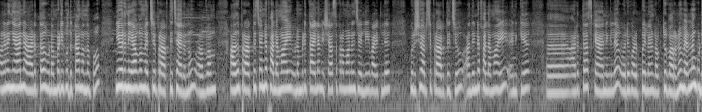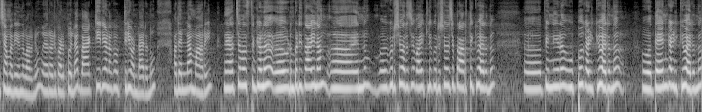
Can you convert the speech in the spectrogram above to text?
അങ്ങനെ ഞാൻ അടുത്ത ഉടമ്പടി പുതുക്കാൻ വന്നപ്പോൾ ഈ ഒരു നിയോഗം വെച്ച് പ്രാർത്ഥിച്ചായിരുന്നു. അപ്പം അത് പ്രാർത്ഥിച്ചതിന്റെ ഫലമായി ഉടമ്പടി തൈലം വിശ്വാസ പ്രമാണം ചൊല്ലി വയറ്റിൽ കുരിശ് വരച്ച് പ്രാർത്ഥിച്ചു. അതിന്റെ ഫലമായി എനിക്ക് അടുത്ത സ്കാനിങ്ങിൽ ഒരു കുഴപ്പമില്ല ഡോക്ടർ പറഞ്ഞു. വെള്ളം കുടിച്ചാൽ മതി എന്ന് പറഞ്ഞു. വേറെ ഒരു കുഴപ്പമില്ല. ബാക്ടീരിയകളൊക്കെ ഒത്തിരി ഉണ്ടായിരുന്നു. അതെല്ലാം മാറി. നേർച്ച വസ്തുക്കൾ ഉടമ്പടി തൈലം എന്നും കുരിശ് വരച്ച് വയറ്റിൽ കുരിശ് വരച്ച് പ്രാർത്ഥിക്കുമായിരുന്നു. പിന്നീട് ഉപ്പ് കഴിക്കുമായിരുന്നു. തേൻ കഴിക്കുമായിരുന്നു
